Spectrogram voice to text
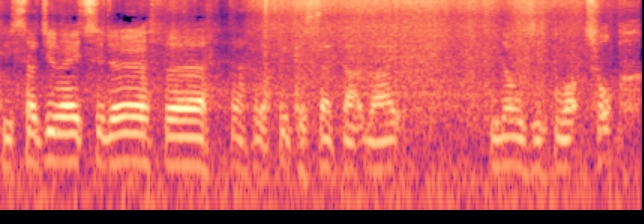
Desagenated earth, uh, I think I said that right. My nose is blocked up.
